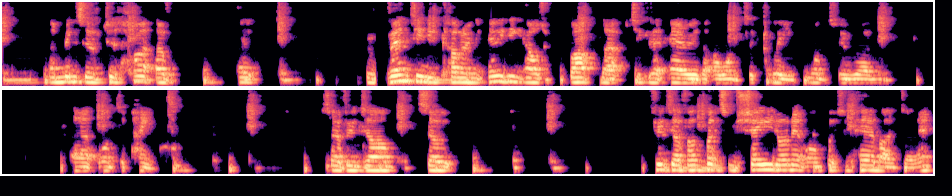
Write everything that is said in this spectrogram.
a means of just of preventing colouring anything else but that particular area that I want to clean, want to um, uh, want to paint. So, for example, so for example, I'm putting some shade on it or I'm putting some hairlines on it,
